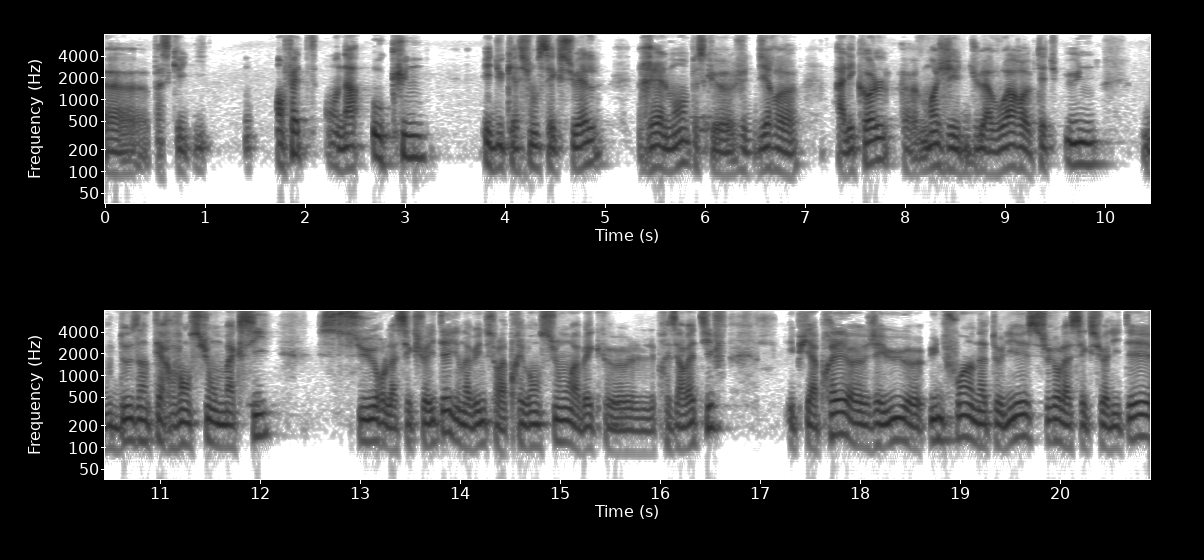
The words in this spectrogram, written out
euh, parce que en fait, on n'a aucune éducation sexuelle réellement, parce que je veux dire, euh, à l'école, moi j'ai dû avoir peut-être une ou deux interventions maxi sur la sexualité. Il y en avait une sur la prévention avec les préservatifs, et puis après j'ai eu une fois un atelier sur la sexualité.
